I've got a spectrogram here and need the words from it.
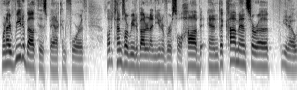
when I read about this back and forth, a lot of times I'll read about it on Universal Hub, and the comments are a, you know,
